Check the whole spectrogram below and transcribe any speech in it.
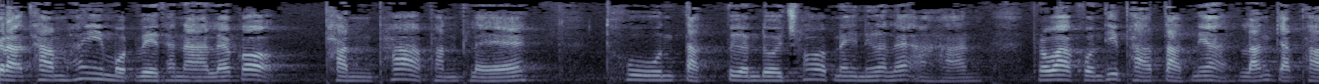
กระทำให้หมดเวทนาแล้วก็พันผ้าพันแผล ทูลตักเตือนโดยชอบในเนื้อและอาหาร เพราะว่าคนที่ผ่าตัดเนี่ยหลังจากผ่า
